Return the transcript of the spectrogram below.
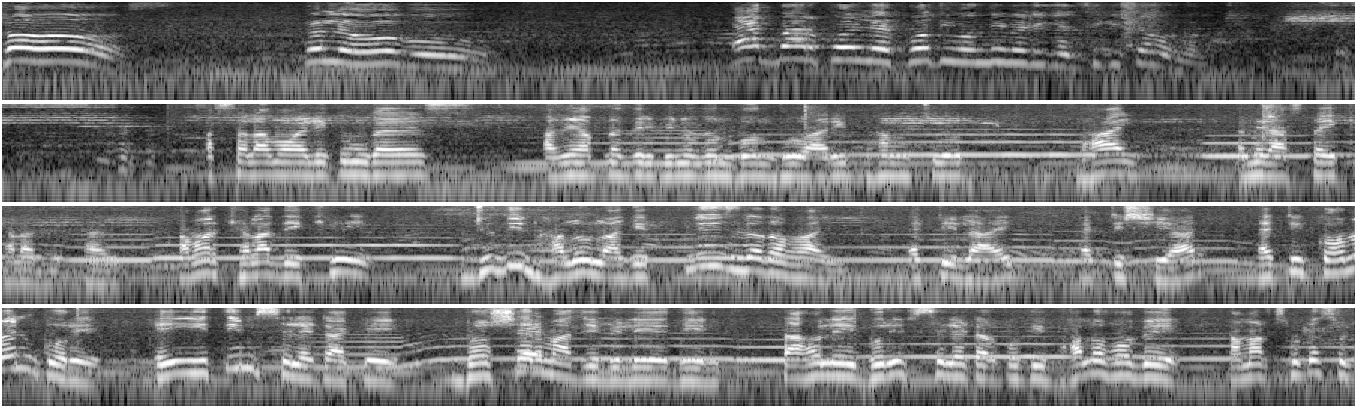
সহজ করলে হব। একবার করলে প্রতিবন্ধী মেডিকেল চিকিৎসা করব না। আসসালামু আলাইকুম গায়েস আমি আপনাদের বিনোদন বন্ধু আরিফ ভাঙচুর। ভাই, আমি রাস্তায় খেলা দেখাই আমার খেলা দেখে যদি ভালো লাগে প্লিজ দাদা ভাই, একটি লাইক একটি শেয়ার একটি কমেন্ট করে এই ইতিম ছেলেটাকে দশের মাঝে বিলিয়ে দিন। তাহলে এই গরিব ছেলেটার প্রতি ভালো হবে। আমার ছোট ছোট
